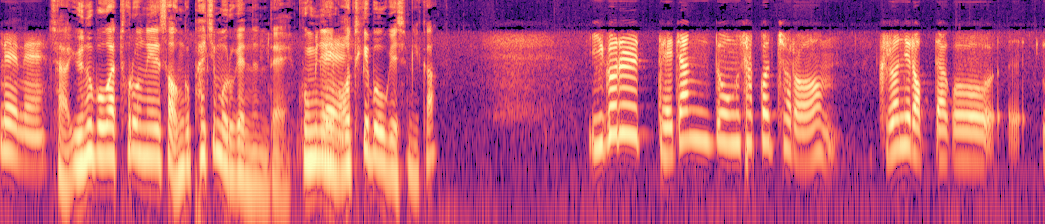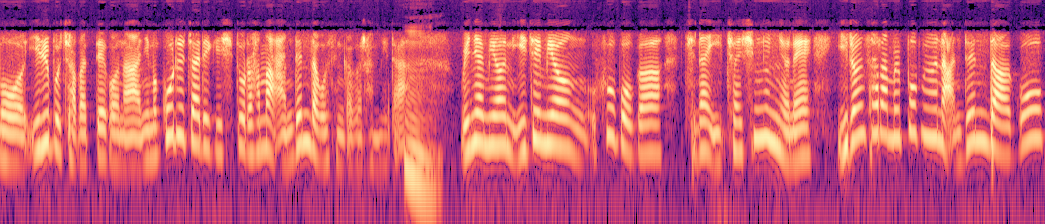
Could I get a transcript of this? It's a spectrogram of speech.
네, 네. 자, 윤 후보가 토론회에서 언급할지 모르겠는데, 국민의힘 네. 어떻게 보고 계십니까? 이거를 대장동 사건처럼 그런 일 없다고 뭐 일부 잡아떼거나 아니면 꼬리 자르기 시도를 하면 안 된다고 생각을 합니다. 음. 왜냐하면 이재명 후보가 지난 2016년에 이런 사람을 뽑으면 안 된다고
